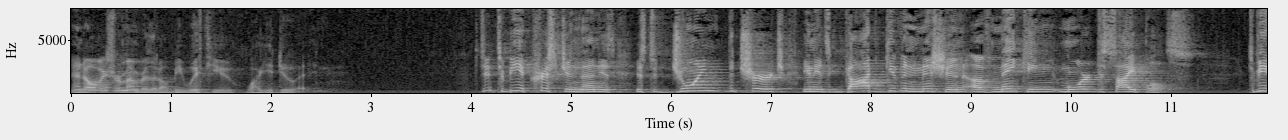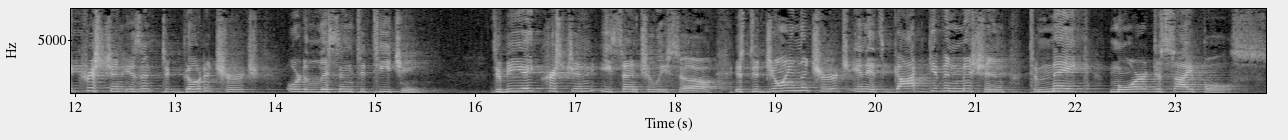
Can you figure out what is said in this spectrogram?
and always remember that I'll be with you while you do it. To be a Christian, then, is, is to join the church in its God given mission of making more disciples. To be a Christian isn't to go to church or to listen to teaching. To be a Christian, essentially so, is to join the church in its God given mission to make more disciples.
